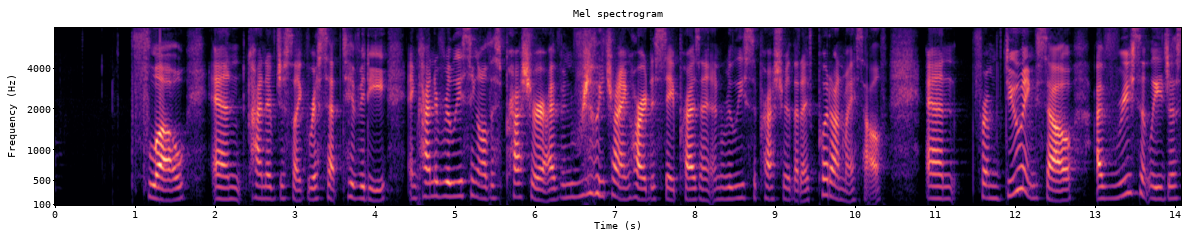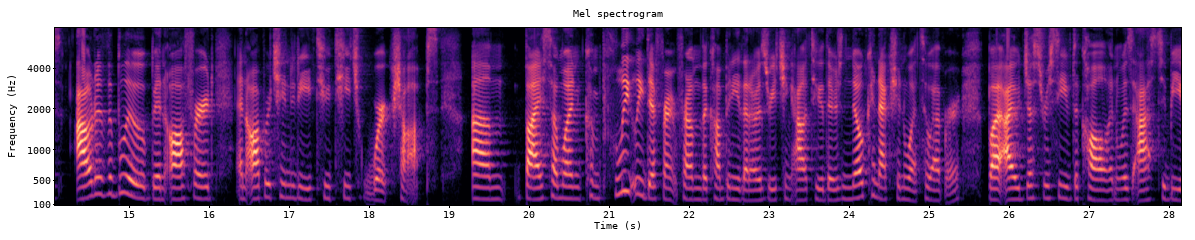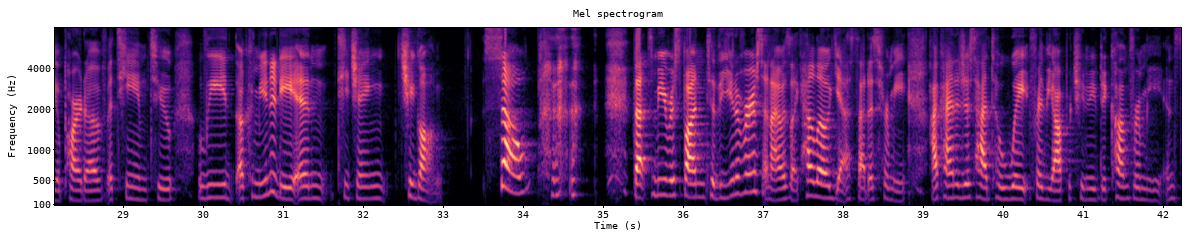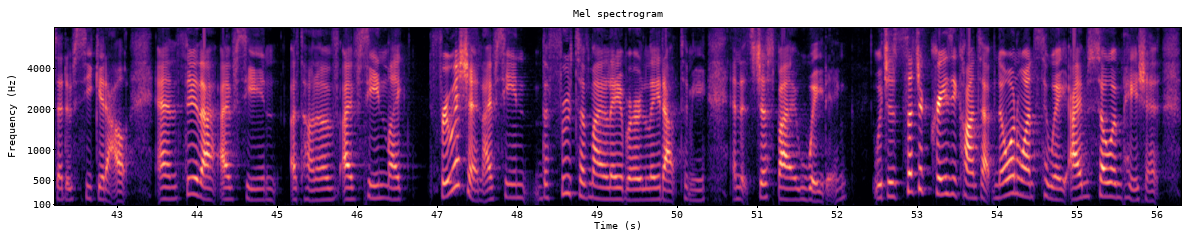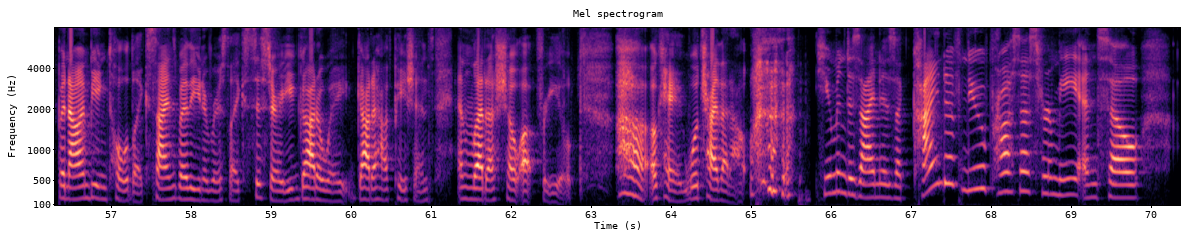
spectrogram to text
flow and kind of just like receptivity and kind of releasing all this pressure. I've been really trying hard to stay present and release the pressure that I've put on myself. And from doing so, I've recently just out of the blue been offered an opportunity to teach workshops um, by someone completely different from the company that I was reaching out to. There's no connection whatsoever, but I just received a call and was asked to be a part of a team to lead a community in teaching Qigong. So, that's me responding to the universe and i was like hello yes that is for me i kind of just had to wait for the opportunity to come for me instead of seek it out and through that i've seen a ton of i've seen like fruition. I've seen the fruits of my labor laid out to me, and it's just by waiting, which is such a crazy concept. No one wants to wait. I'm so impatient, but now I'm being told, like, signs by the universe, like, sister, you gotta wait, gotta have patience, and let us show up for you. okay, we'll try that out. Human design is a kind of new process for me, and so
